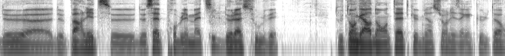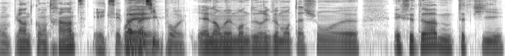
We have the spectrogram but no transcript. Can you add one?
de, de parler de, ce- de cette problématique, de la soulever. Tout en gardant en tête que bien sûr les agriculteurs ont plein de contraintes et que c'est pas Ouais. facile pour eux. Il y a énormément de réglementations, euh, etc. Peut-être qu'ils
